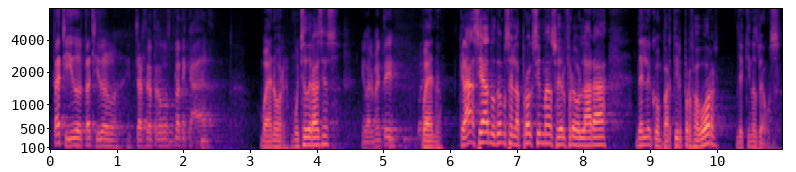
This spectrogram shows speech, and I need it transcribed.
está chido, está chido echarse otras dos platicadas. Bueno, muchas gracias. Igualmente, Bueno, gracias, nos vemos en la próxima. Soy Alfredo Lara. Denle compartir, por favor, y aquí nos vemos.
